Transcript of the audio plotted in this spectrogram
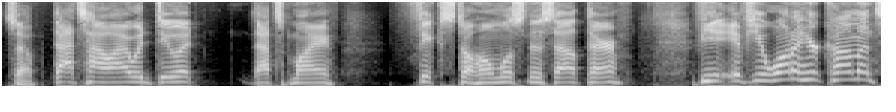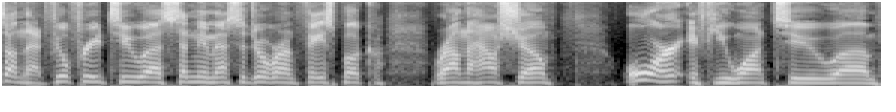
So that's how I would do it. That's my fix to homelessness out there. If you if you want to hear comments on that, feel free to uh, send me a message over on Facebook, around the house show, or if you want to. Um,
